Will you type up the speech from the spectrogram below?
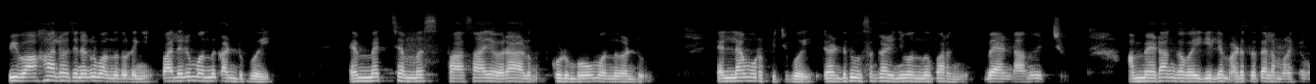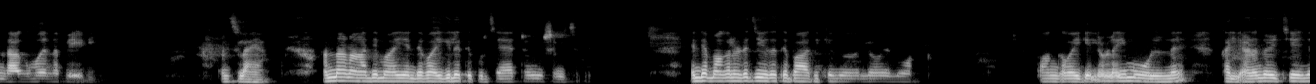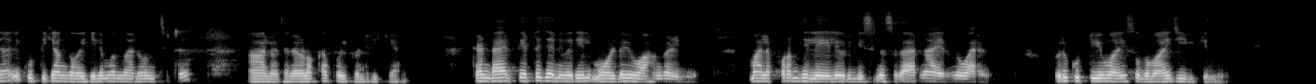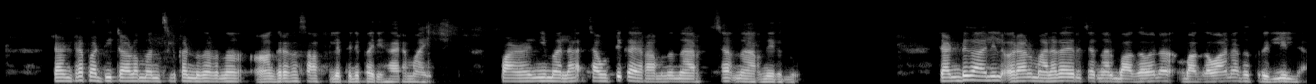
വിവാഹാലോചനകൾ വന്നു തുടങ്ങി. പലരും വന്ന് കണ്ടുപോയി. എം എച്ച് എം എസ് പാസ്സായ ഒരാളും കുടുംബവും വന്ന് കണ്ടു. എല്ലാം ഉറപ്പിച്ചു പോയി. രണ്ടു ദിവസം കഴിഞ്ഞു വന്ന് പറഞ്ഞു വേണ്ടാന്ന് വെച്ചു. അമ്മയുടെ അംഗവൈകല്യം അടുത്ത തലമുറയ്ക്ക് ഉണ്ടാകുമോ എന്ന പേടി. മനസ്സിലായ? അന്നാണ് ആദ്യമായി എന്റെ വൈകല്യത്തെ കുറിച്ച് ഏറ്റവും വിഷമിച്ചത്. എന്റെ മകളുടെ ജീവിതത്തെ ബാധിക്കുന്നതല്ലോ എന്ന് ഓർക്കും. അപ്പൊ അംഗവൈകല്യമുള്ള ഈ മോളിനെ കല്യാണം കഴിച്ചു കഴിഞ്ഞാൽ ഈ കുട്ടിക്ക് അംഗവൈകല്യം വന്നാലോ വെച്ചിട്ട് ആലോചനകളൊക്കെ പോയിക്കൊണ്ടിരിക്കുകയാണ്. രണ്ടായിരത്തി എട്ട് ജനുവരിയിൽ മോളുടെ വിവാഹം കഴിഞ്ഞു. മലപ്പുറം ജില്ലയിലെ ഒരു ബിസിനസ്സുകാരനായിരുന്നു വരൻ. ഒരു കുട്ടിയുമായി സുഖമായി ജീവിക്കുന്നു. രണ്ടര പതിറ്റാളം മനസ്സിൽ കണ്ടു നടന്ന ആഗ്രഹ സാഫല്യത്തിന് പരിഹാരമായി. പഴനിമല ചവിട്ടി കയറാമെന്ന് നേർച്ച നേർന്നിരുന്നു. രണ്ടു കാലിൽ ഒരാൾ മല കയറി ചെന്നാൽ ഭഗവാന ഭഗവാൻ അത് ത്രില്ലില്ല.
